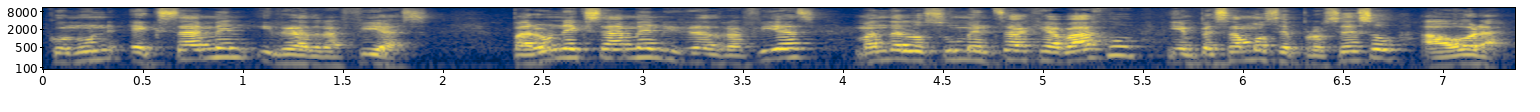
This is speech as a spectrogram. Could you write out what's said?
con un examen y radiografías. Para un examen y radiografías, mándalos un mensaje abajo y empezamos el proceso ahora.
